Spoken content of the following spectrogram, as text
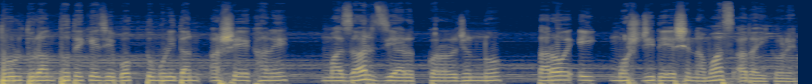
দূর দূরান্ত থেকে যে বক্ত মুরিদান আসে এখানে মাজার জিয়ারত করার জন্য, তারাও এই মসজিদে এসে নামাজ আদায় করেন।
